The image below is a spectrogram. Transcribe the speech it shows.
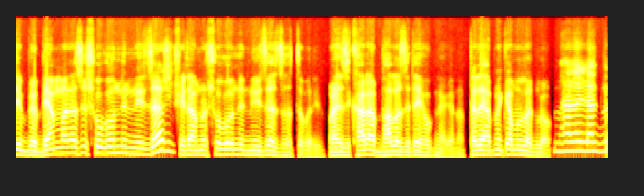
যে ব্যায়াম মানে আছে সুগন্ধির নির্যাস সেটা আমরা সুগন্ধির নির্যাস ধরতে পারি। মানে খারাপ ভালো যেটাই হোক না কেন। তাহলে আপনার কেমন লাগল? ভালো লাগল।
